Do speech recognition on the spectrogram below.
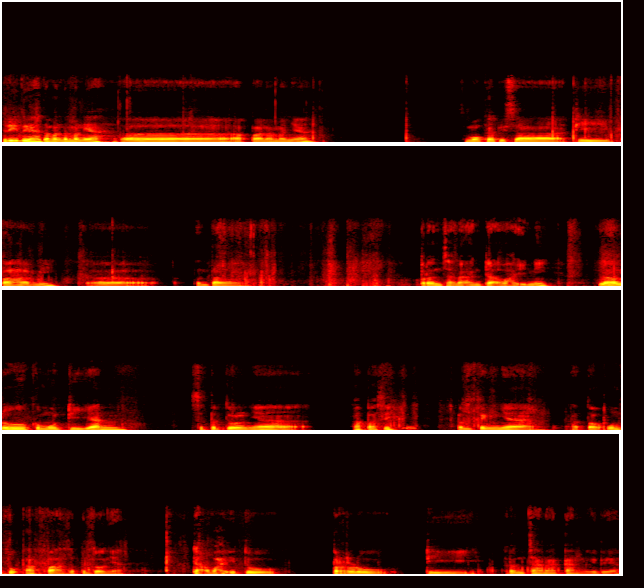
Jadi itu ya teman-teman ya uh, apa namanya semoga bisa dipahami uh, tentang perencanaan dakwah ini lalu kemudian sebetulnya apa sih pentingnya atau untuk apa sebetulnya dakwah itu perlu direncanakan gitu ya.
